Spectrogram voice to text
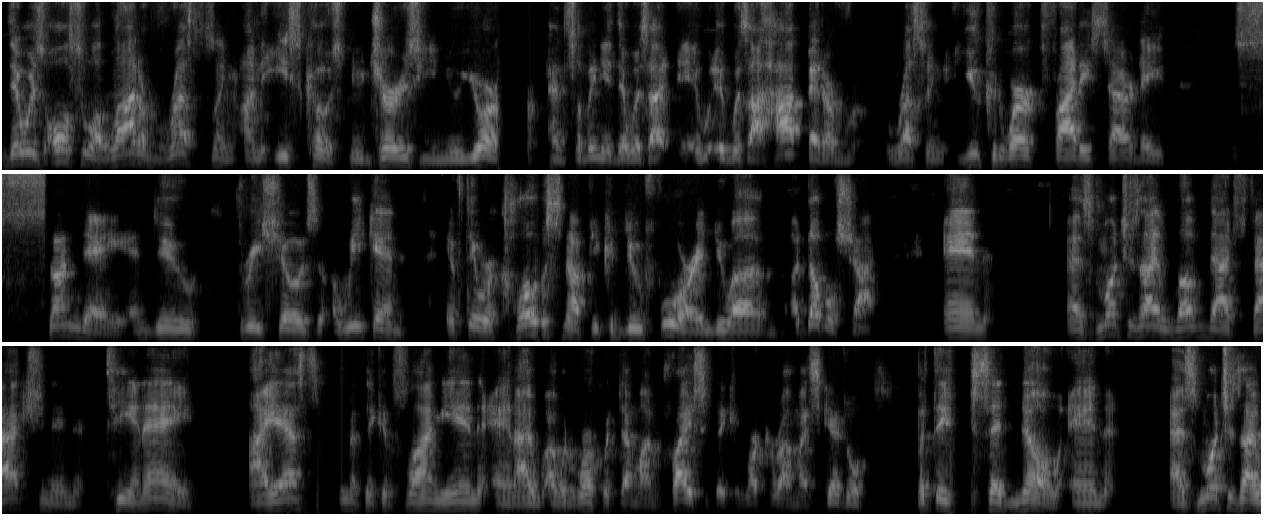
there was also a lot of wrestling on the East Coast, New Jersey, New York, Pennsylvania. There was a it, it was a hotbed of wrestling. You could work Friday, Saturday, Sunday, and do three shows a weekend. If they were close enough, you could do four and do a, a double shot. And as much as I love that faction in TNA, I asked them if they could fly me in and I, I, would work with them on price if they could work around my schedule. But they said no. And as much as I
